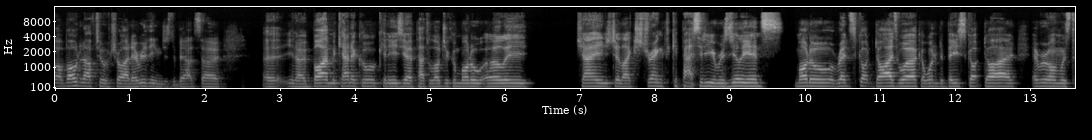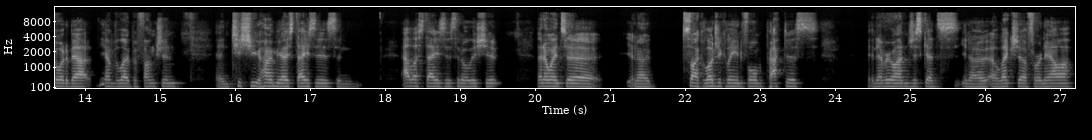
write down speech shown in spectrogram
I'm, old enough to have tried everything just about. So, uh, you know, biomechanical, kinesiopathological model early, change to like strength, capacity, resilience model. Read Scott Dye's work. I wanted to be Scott Dye. Everyone was taught about the envelope of function and tissue homeostasis and allostasis and all this shit. Then I went to, you know, psychologically informed practice and everyone just gets, you know, a lecture for an hour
